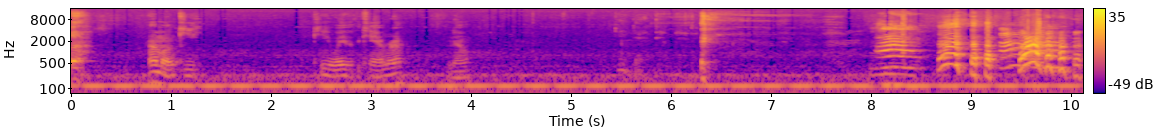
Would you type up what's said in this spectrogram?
Ugh. Hi, monkey. Can you wave at the camera? No.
